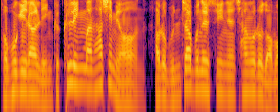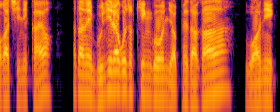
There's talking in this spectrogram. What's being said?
더보기란 링크 클릭만 하시면 바로 문자 보낼 수 있는 창으로 넘어가 지니까요. 하단에 문이라고 적힌 곳 옆에다가 원익,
